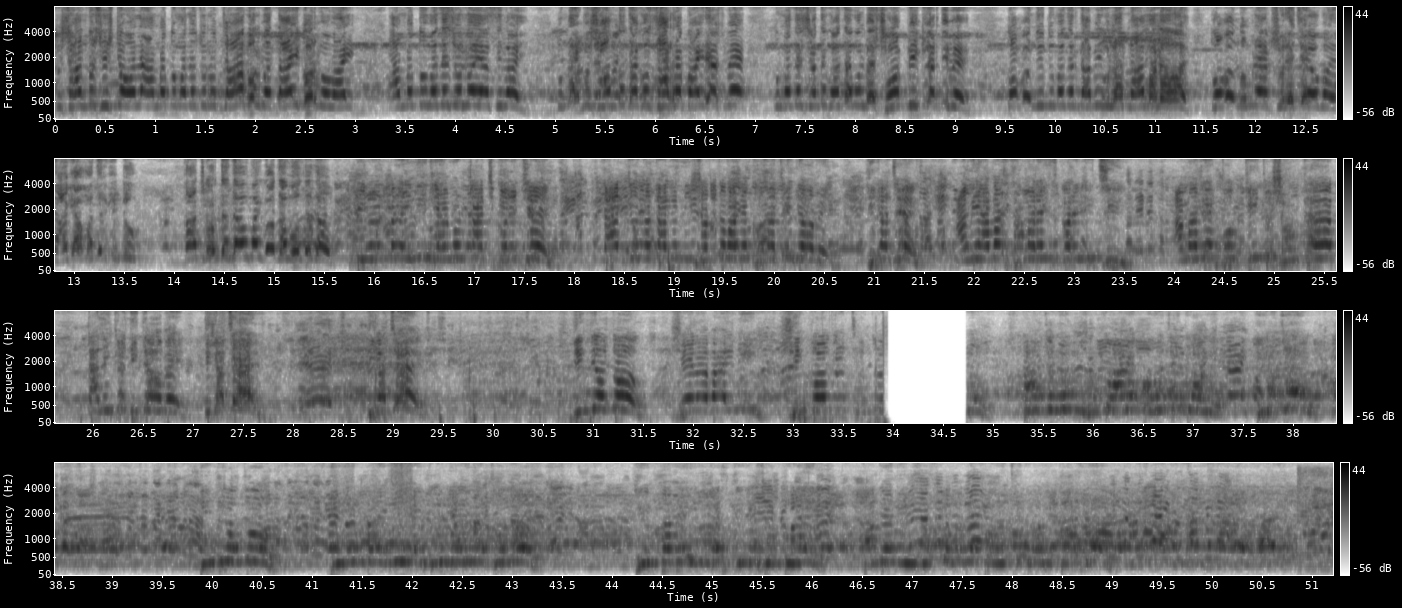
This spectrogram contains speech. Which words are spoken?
তো শান্ত শান্তশিষ্ট হলে আমরা তোমাদের জন্য যা বলব তাই করব ভাই। আমরা তোমাদের জন্যই আছি ভাই। তোমরা একটু শান্ত থাকো, স্যাররা বাইরে আসবে, তোমাদের সাথে কথা বলবে, সব ডিক্লার দিবে। তখন যদি তোমাদের দাবিগুলো না মানা হয়, তখন তোমরা একসঙ্গে যেও ভাই। আগে আমাদেরকে একটু কাজ করতে দাও ভাই, কথা বলতে দাও। বিমান বাহিনী যেমন কাজ করেছে, তার জন্য তাদের নিঃশর্তভাবে ক্ষমা চাইতে হবে। ঠিক আছে? আমি আবার সামারাইজ করে দিচ্ছি আমাদের প্রকৃত সংখ্যা তালিকা দিতে হবে। ঠিক আছে? ঠিক আছে? দ্বিতীয়ত, সেনাবাহিনী শিক্ষক আর ছাত্র তার জন্য নিঃশর্তভাবে ক্ষমা চাইতে হবে ঠিক আছে দ্বিতীয়ত বিমান বাহিনী এই দুর্ঘটনার জন্য কীভাবে ইনভেস্টিগেশন করে তাদের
